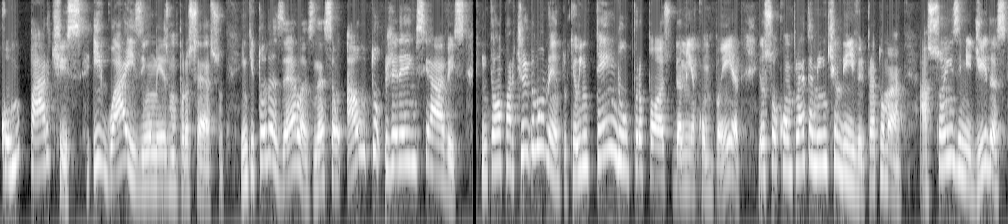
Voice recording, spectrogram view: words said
como partes iguais em um mesmo processo, em que todas elas né, são autogerenciáveis. Então, a partir do momento que eu entendo o propósito da minha companhia, eu sou completamente livre para tomar ações e medidas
